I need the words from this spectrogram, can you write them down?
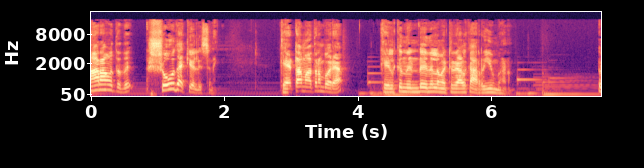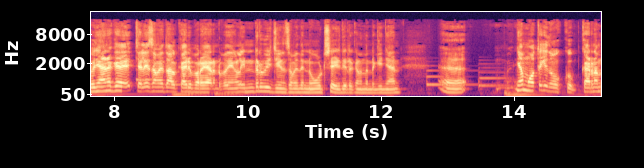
ആറാമത്തത് ഷോ ദാറ്റ് യു ലിസണിങ് കേട്ടാൽ മാത്രം പോരാ കേൾക്കുന്നുണ്ട് എന്നുള്ള മറ്റൊരാൾക്ക് അറിയും വേണം. ഇപ്പോൾ ഞാനൊക്കെ ചില സമയത്ത് ആൾക്കാർ പറയാറുണ്ട് ഇപ്പോൾ ഞങ്ങൾ ഇന്റർവ്യൂ ചെയ്യുന്ന സമയത്ത് നോട്ട്സ് എഴുതിയെടുക്കണമെന്നുണ്ടെങ്കിൽ ഞാൻ ഞാൻ മൊത്തയ്ക്ക് നോക്കും. കാരണം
